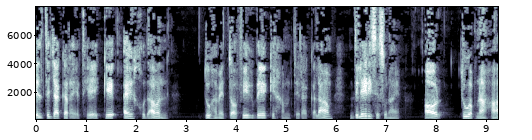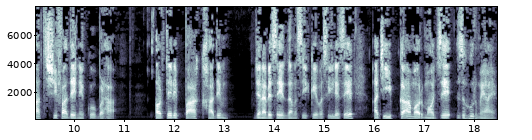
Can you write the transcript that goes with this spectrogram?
التجا کر رہے تھے کہ اے خداون تو ہمیں توفیق دے کہ ہم تیرا کلام دلیری سے سنائیں اور تو اپنا ہاتھ شفا دینے کو بڑھا اور تیرے پاک خادم جناب سیدہ مسیح کے وسیلے سے عجیب کام اور معجزے ظہور میں آئے۔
